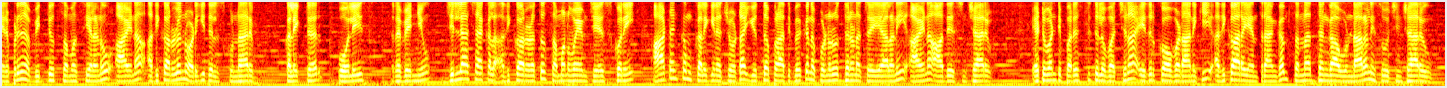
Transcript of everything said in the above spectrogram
ఏర్పడిన విద్యుత్ సమస్యలను ఆయన అధికారులను అడిగి తెలుసుకున్నారు. కలెక్టర్ పోలీస్ రెవెన్యూ జిల్లా శాఖల అధికారులతో సమన్వయం చేసుకుని ఆటంకం కలిగిన చోట యుద్ధ ప్రాతిపదికన పునరుద్ధరణ చేయాలని ఆయన ఆదేశించారు. ఎటువంటి పరిస్థితులు వచ్చినా ఎదుర్కోవడానికి అధికార యంత్రాంగం సన్నద్ధంగా ఉండాలని సూచించారు.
